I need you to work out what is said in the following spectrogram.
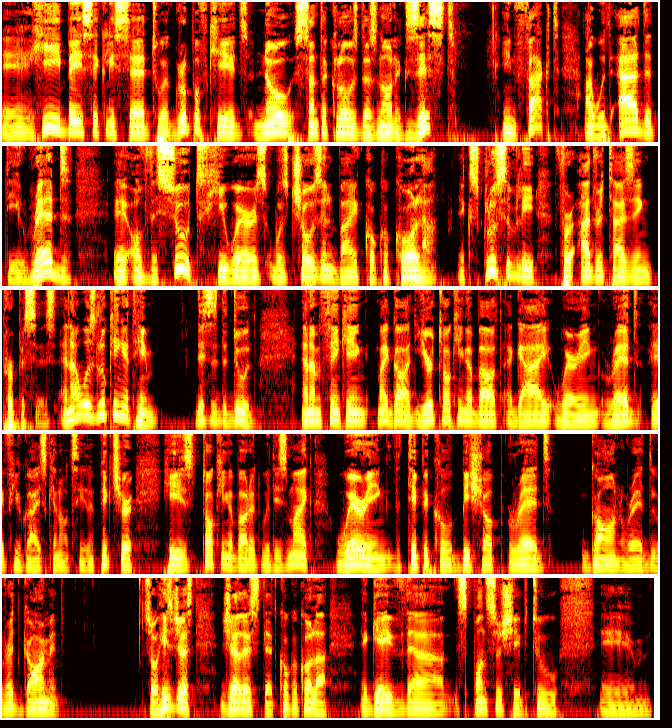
Uh, he basically said to a group of kids, No, Santa Claus does not exist. In fact, I would add that the red uh, of the suit he wears was chosen by Coca Cola exclusively for advertising purposes. And I was looking at him. This is the dude. And I'm thinking, my God, you're talking about a guy wearing red. If you guys cannot see the picture, he's talking about it with his mic, wearing the typical bishop red gown, red red garment. So he's just jealous that Coca Cola gave the sponsorship to um,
